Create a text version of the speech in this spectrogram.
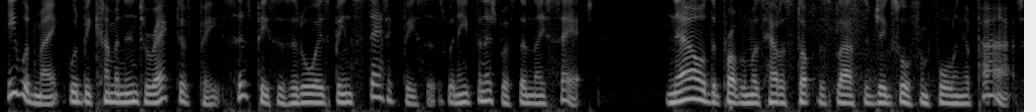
he would make would become an interactive piece. His pieces had always been static pieces. When he finished with them, they sat. Now the problem was how to stop this blasted jigsaw from falling apart.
